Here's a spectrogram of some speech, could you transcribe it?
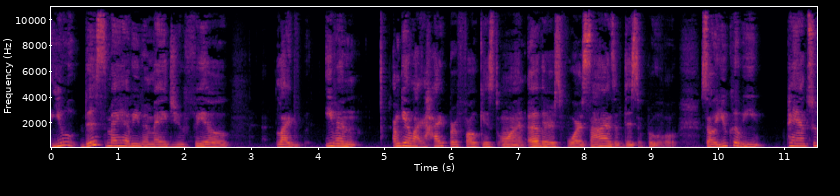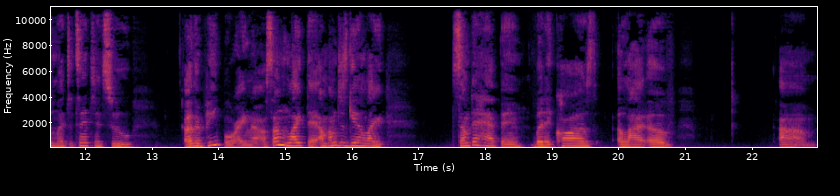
you this may have even made you feel like even I'm getting like hyper focused on others for signs of disapproval. So you could be paying too much attention to other people right now. Something like that. I'm, I'm just getting like something happened, but it caused a lot of, um,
